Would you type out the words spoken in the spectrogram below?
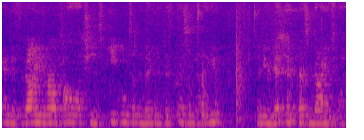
And if the value of the real call option is equal to the negative net present value, then your net net present value is what?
